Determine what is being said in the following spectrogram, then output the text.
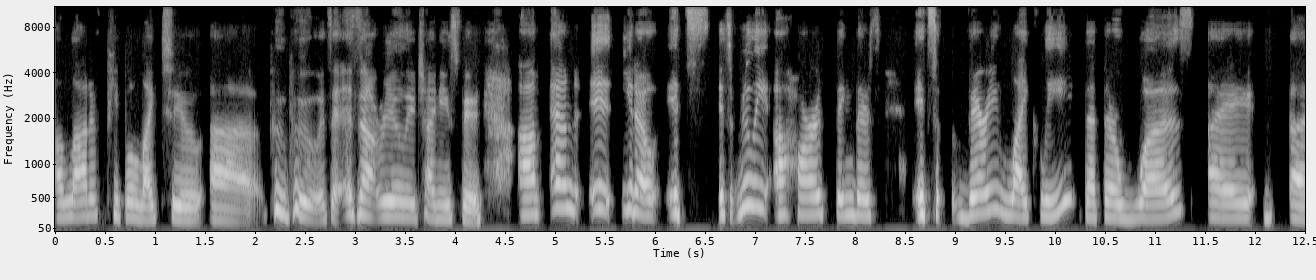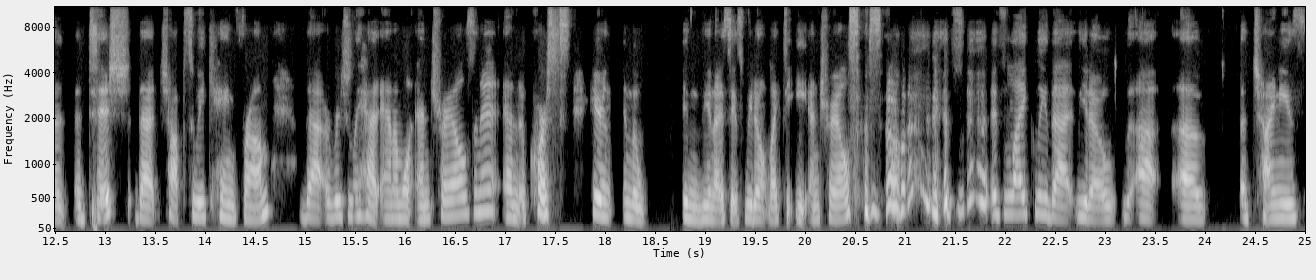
a lot of people like to uh, poo-poo. It's it's not really Chinese food, um, and it you know it's it's really a hard thing. There's it's very likely that there was a, a, a dish that chop suey came from that originally had animal entrails in it, and of course here in, in the in the United States, we don't like to eat entrails, so it's it's likely that you know uh, uh, a Chinese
